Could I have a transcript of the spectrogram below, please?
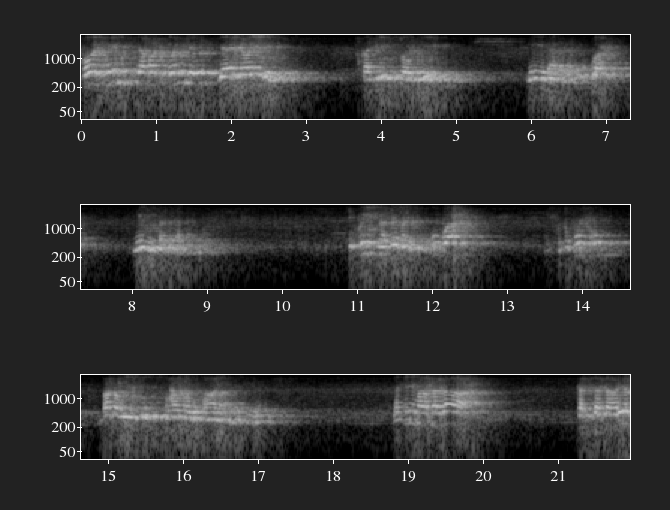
Kwa hiyo muhimu sisi ambao tuko nje ya eneo hili tukadiriki saumu hii yenye daraja kubwa fadhila kubwa. Siku hii tunasema ni siku kubwa, ni siku mpaka Mwenyezi Mungu Subhanahu wa Ta'ala. Lakini mara kadhaa katika tarehe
